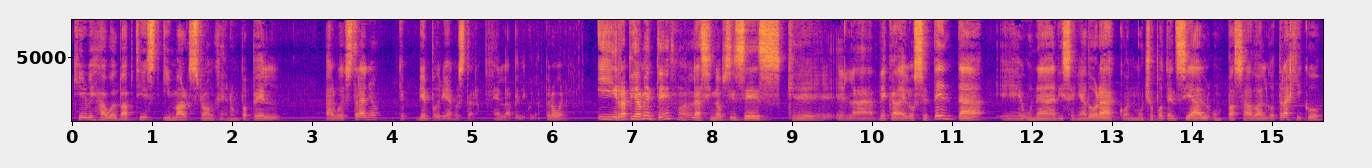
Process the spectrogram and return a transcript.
Kirby Howell Baptiste y Mark Strong en un papel algo extraño que bien podría no estar en la película. Pero bueno. Y rápidamente, la sinopsis es que en la década de los 70, eh, una diseñadora con mucho potencial, un pasado algo trágico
